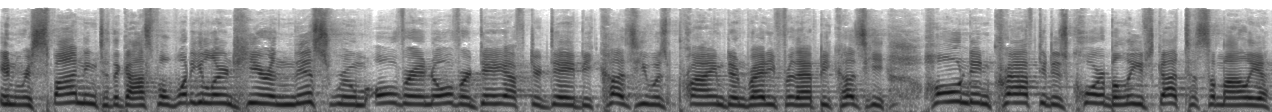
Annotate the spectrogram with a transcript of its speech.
in responding to the gospel, what he learned here in this room over and over, day after day, because he was primed and ready for that, because he honed and crafted his core beliefs, got to Somalia,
